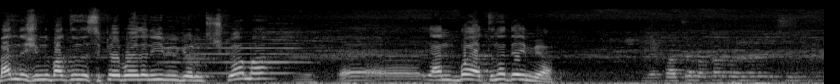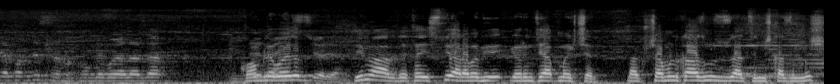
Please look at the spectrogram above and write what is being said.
Ben de şimdi baktığımda sprey boyadan iyi bir görüntü çıkıyor ama eee, yani boyattığına değmiyor. Ya parça lokal boyaları sizin yapabilirsin ama komple boyalarda Komple boyada istiyor yani. değil mi abi? Detay istiyor araba bir görüntü yapmak için. Bak şu çamurluk ağzımız düzeltilmiş, kazınmış.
